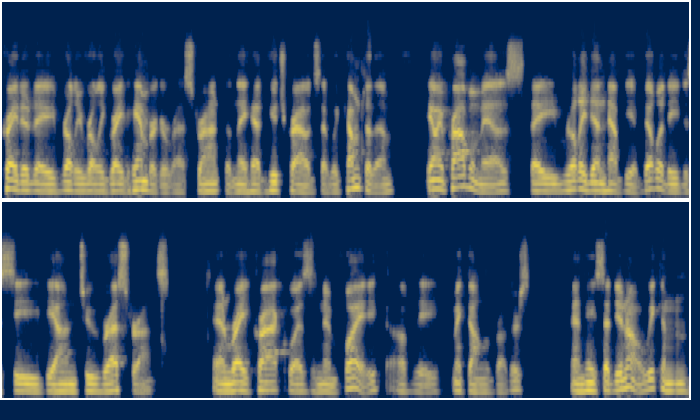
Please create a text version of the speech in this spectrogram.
created a really, really great hamburger restaurant, and they had huge crowds that would come to them. The only problem is they really didn't have the ability to see beyond two restaurants. And Ray Kroc was an employee of the McDonald brothers. And he said, you know, we can,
